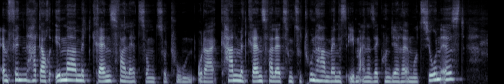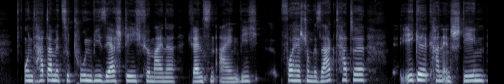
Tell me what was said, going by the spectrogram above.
Ekelempfinden hat auch immer mit Grenzverletzung zu tun oder kann mit Grenzverletzung zu tun haben, wenn es eben eine sekundäre Emotion ist und hat damit zu tun, wie sehr stehe ich für meine Grenzen ein. Wie ich vorher schon gesagt hatte, Ekel kann entstehen,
